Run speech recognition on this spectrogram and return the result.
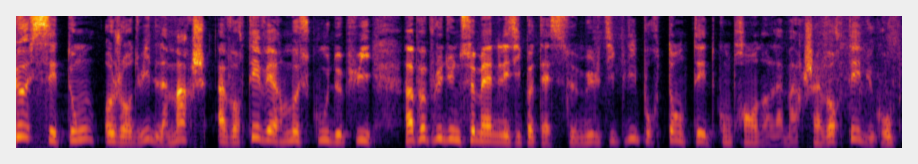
Que sait-on aujourd'hui de la marche avortée vers Moscou Depuis un peu plus d'une semaine, les hypothèses se multiplient pour tenter de comprendre la marche avortée du groupe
